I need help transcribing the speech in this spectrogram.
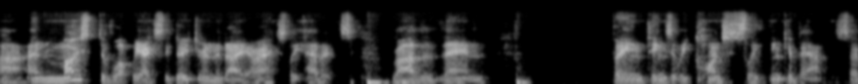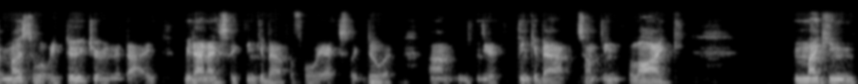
Uh, and most of what we actually do during the day are actually habits rather than being things that we consciously think about. So most of what we do during the day, we don't actually think about before we actually do it. Um, you think about something like making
